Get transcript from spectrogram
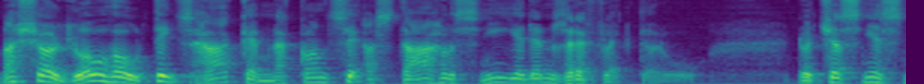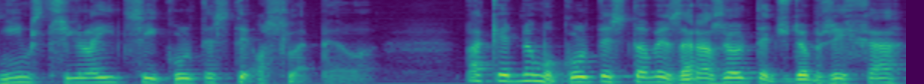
Našel dlouhou tyč s hákem na konci a stáhl s ní jeden z reflektorů. Dočasně s ním střílející kultisty oslepil. Pak jednomu kultistovi zarazil teď do břicha,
